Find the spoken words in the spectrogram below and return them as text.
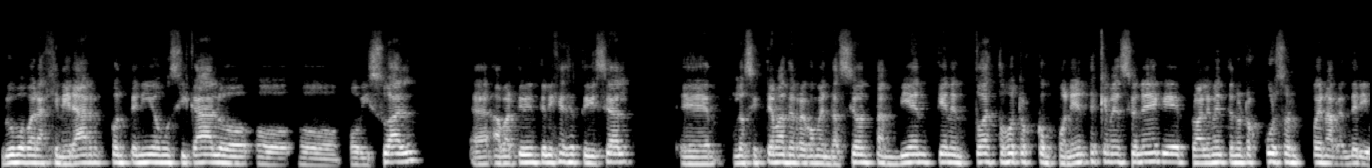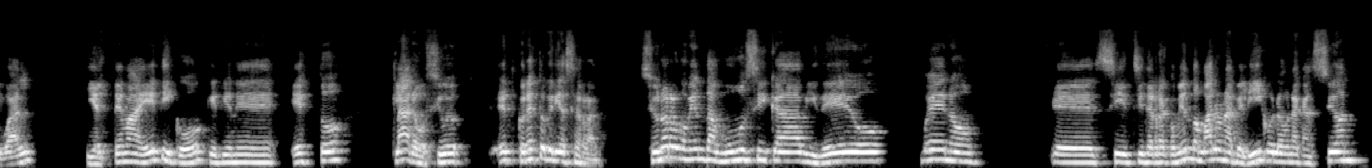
grupo para generar contenido musical o, o, visual eh, a partir de inteligencia artificial. Eh, los sistemas de recomendación también tienen todos estos otros componentes que mencioné que probablemente en otros cursos pueden aprender igual. Y el tema ético que tiene esto, claro, si, con esto quería cerrar. Si uno recomienda música, video, bueno, eh, si, si, te recomiendo mal una película, una canción,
